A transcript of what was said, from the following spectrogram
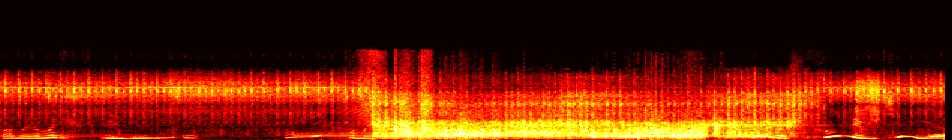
Kamerama getirdim de. Ne kamera? Kamera şöyle bir şey ya.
